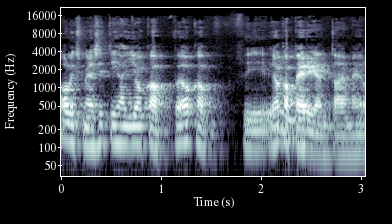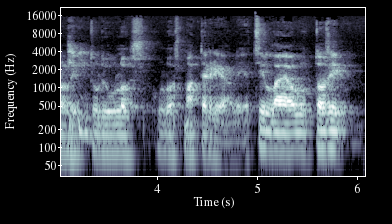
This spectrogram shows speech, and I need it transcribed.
oliko meillä sitten ihan joka, joka, joka perjantai meillä oli, tuli ulos, ulos materiaalia. Et sillä on ollut tosi,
